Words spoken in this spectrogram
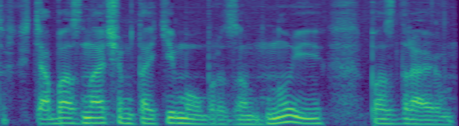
так сказать, обозначим таким образом. Ну и поздравим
